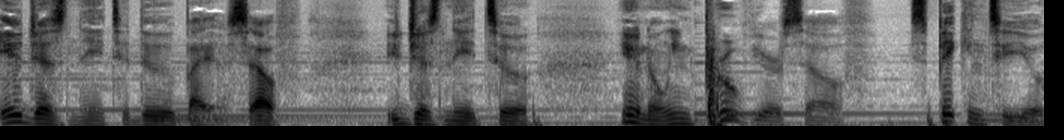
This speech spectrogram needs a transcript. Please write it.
You just need to do it by yourself. You just need to, you know, improve yourself speaking to you.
